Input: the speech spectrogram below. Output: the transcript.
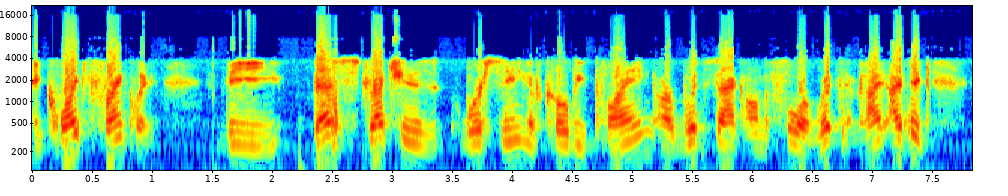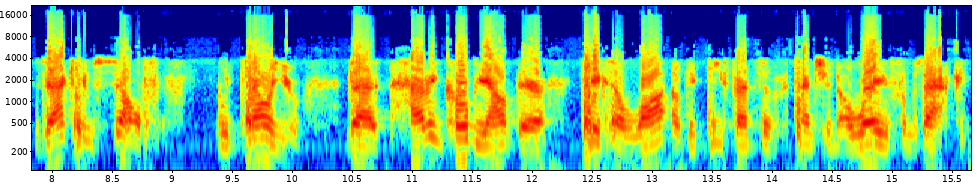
And quite frankly, the best stretches we're seeing of Coby playing are with Zach on the floor with him. And I, I think Zach himself would tell you that having Coby out there takes a lot of the defensive attention away from Zach.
